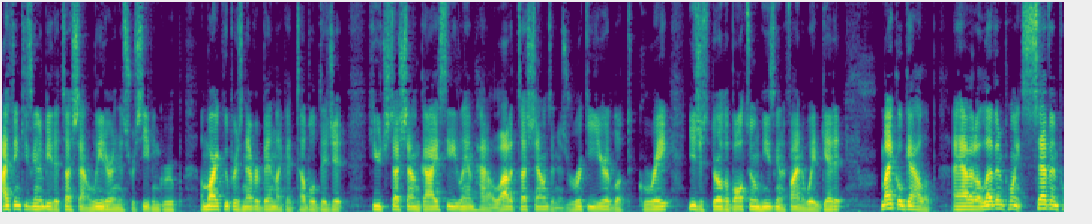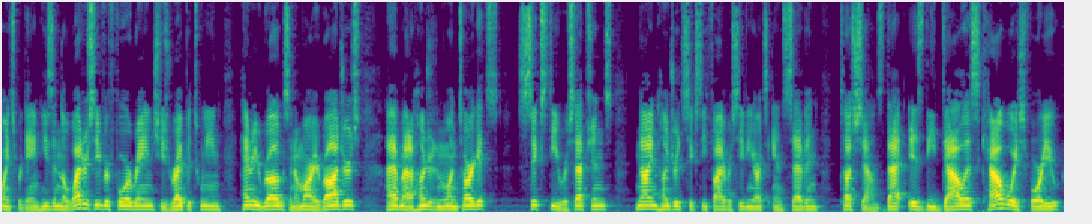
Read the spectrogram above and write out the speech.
I think he's going to be the touchdown leader in this receiving group. Amari Cooper's never been like a double digit huge touchdown guy. CeeDee Lamb had a lot of touchdowns in his rookie year, looked great. You just throw the ball to him, he's going to find a way to get it. Michael Gallup, I have at 11.7 points per game. He's in the wide receiver 4 range. He's right between Henry Ruggs and Amari Rodgers. I have him at 101 targets, 60 receptions, 965 receiving yards, and 7 touchdowns. That is the Dallas Cowboys for you.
